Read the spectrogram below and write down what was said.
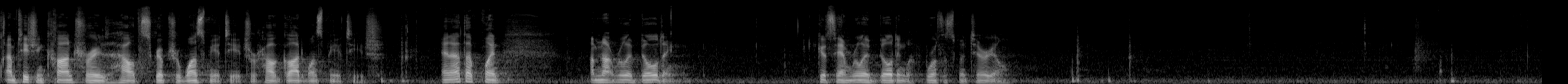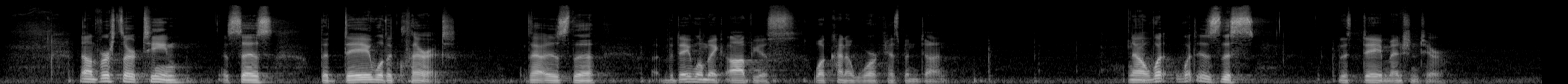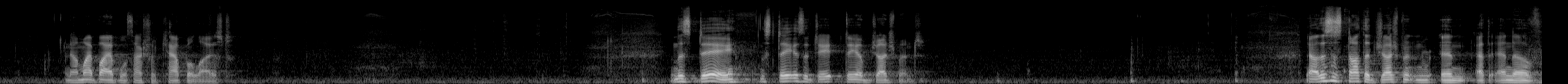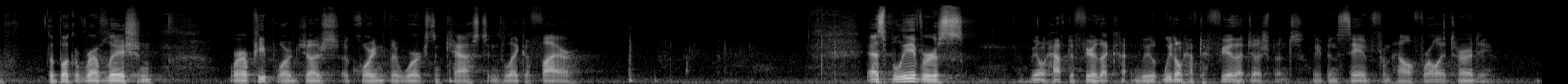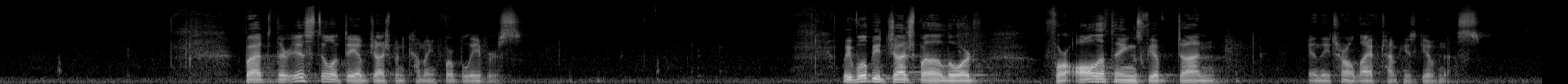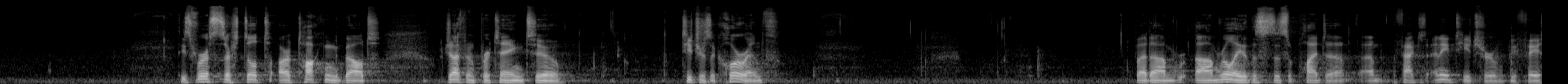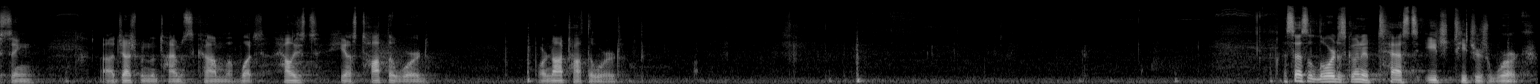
I'm teaching contrary to how the Scripture wants me to teach or how God wants me to teach. And at that point, I'm not really building. You could say I'm really building with worthless material. Now, in verse 13, it says, The day will declare it. That is, the, the day will make obvious what kind of work has been done. Now, what, what is this, this day mentioned here? Now, my Bible is actually capitalized. And this day, this day is a day of judgment. Now, this is not the judgment in, in, at the end of the book of Revelation, where people are judged according to their works and cast into the lake of fire. As believers, we don't have to fear that, we, we don't have to fear that judgment. We've been saved from hell for all eternity. But there is still a day of judgment coming for believers. We will be judged by the Lord for all the things we have done in the eternal lifetime He's given us. These verses are still t- are talking about judgment pertaining to teachers of Corinth. But um, um, really, this is applied to um, the fact that any teacher will be facing uh, judgment in the times to come of what, how he has taught the word or not taught the word. It says the Lord is going to test each teacher's work.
